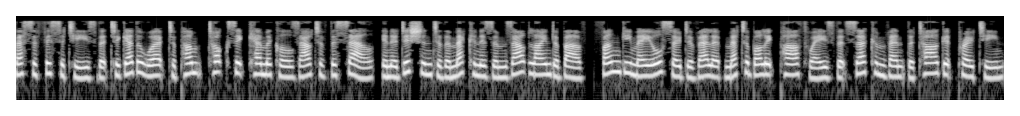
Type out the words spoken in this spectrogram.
specificities that together work to pump toxic chemicals out of the cell. In addition to the mechanisms outlined above, fungi may also develop metabolic pathways that circumvent the target protein,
